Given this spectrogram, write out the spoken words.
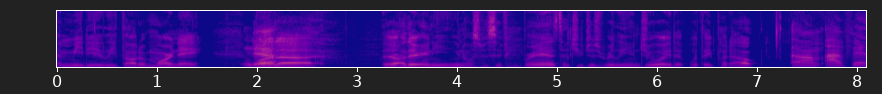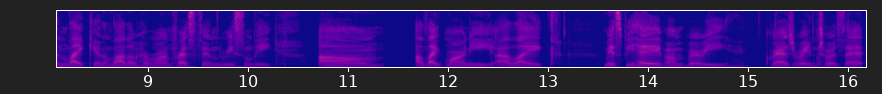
immediately thought of Marnay. Yeah. But uh, there, are there any you know specific brands that you just really enjoy that what they put out? um, I've been liking a lot of Heron Preston recently. Um, I like Marni. I like Misbehave. I'm very graduating towards that.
